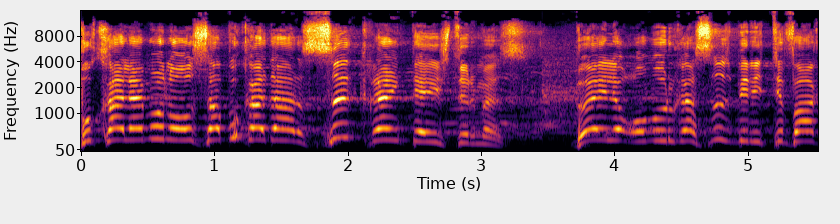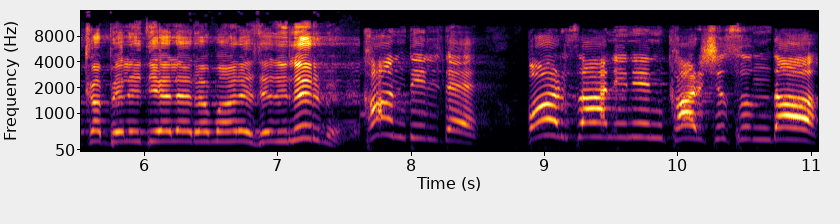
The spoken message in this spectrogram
bu kalemun olsa bu kadar sık renk değiştirmez. Böyle omurgasız bir ittifaka belediyeler emanet edilir mi? Kandil'de Barzani'nin karşısında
